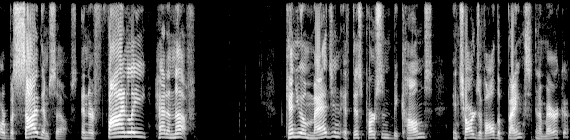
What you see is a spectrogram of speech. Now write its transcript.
are beside themselves and they're finally had enough. Can you imagine if this person becomes in charge of all the banks in America?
